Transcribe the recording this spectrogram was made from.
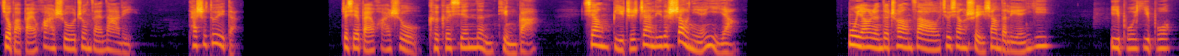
就把白桦树种在那里。他是对的。这些白桦树棵棵鲜嫩挺拔，像笔直站立的少年一样。牧羊人的创造就像水上的涟漪，一波一波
